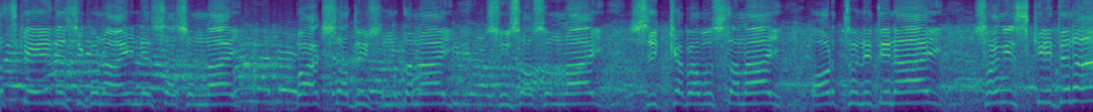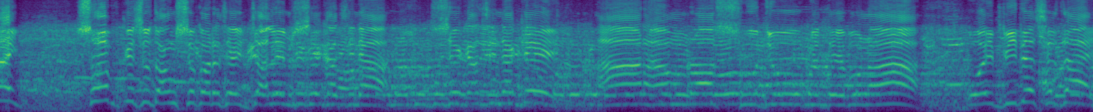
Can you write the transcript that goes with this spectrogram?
আজকে এই দেশে কোনো আইনের শাসন নাই, বাক স্বাধীনতা নাই, সুশাসন নাই, শিক্ষা ব্যবস্থা নাই, অর্থনীতি নাই, সংস্কৃতি নাই। সব কিছু ধ্বংস করেছে জালেম শেখ হাসিনা। শেখ হাসিনাকে আর আমরা সুযোগ দেব না। ওই বিদেশে যায়।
